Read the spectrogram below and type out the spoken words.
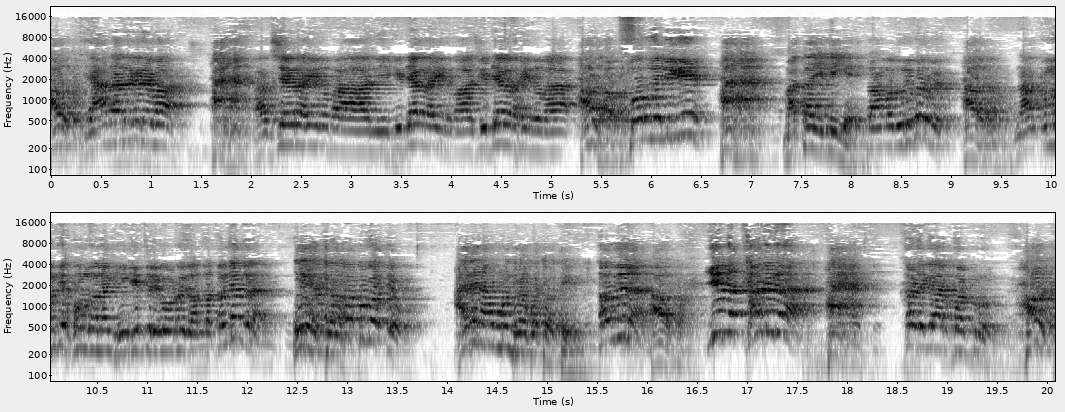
ಹೌದು. ಯಾವ ದಾರಿಗರೆ ಬಾ ಅಕ್ಷಯರ ಬಾ ನೀ ಗಿಡ್ಯಾಗರ ಬಾ ಗಿಡ್ಯಾಗರ ಬಾ. ಹೌದು ಮತ್ತ ಇಲ್ಲಿಗೆ? ಬರ್ಬೇಕು. ಹೌದು. ನಾಲ್ಕು ಮಂದಿ ಹೌದು ನಂಗೆ ಹಿಂಗೆ ತಿರುಗೋಡು ಇದು ಅಂತ ತಂದ್ರೆ ಇಲ್ಲ, ಒಪ್ಪಿಕೊಡ್ತೇವೆ. ಅದೇ ನಾವು ಮುಂದೆ ಹೋಗ್ತೀವಿ. ಹೌದಿಲ್ಲ? ಹೌದು. ಈಗ ಖಡ್ಗ. ಹಾ. ಖಡ್ಗ ಕೊಟ್ರು? ಹೌದು.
